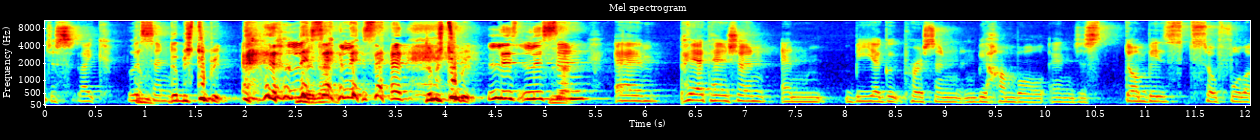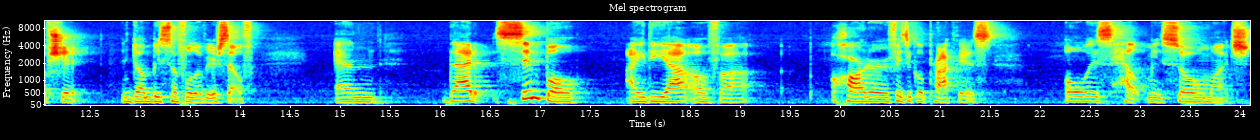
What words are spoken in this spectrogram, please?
just like listen. Don't, don't be stupid. listen listen. Don't be stupid. Lis- listen and pay attention and be a good person and be humble and just don't be so full of shit and don't be so full of yourself. And that simple idea of a harder physical practice always helped me so much.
